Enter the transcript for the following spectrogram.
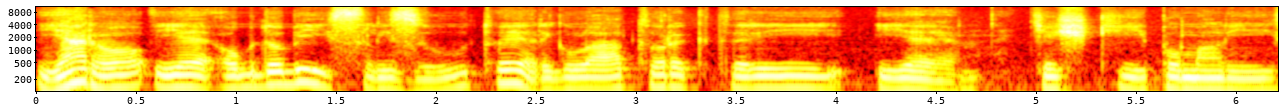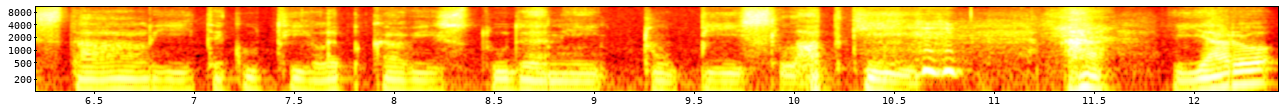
Jaro je období slizu, to je regulátor, který je těžký, pomalý, stálý, tekutý, lepkavý, studený, tupý, sladký. A jaro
